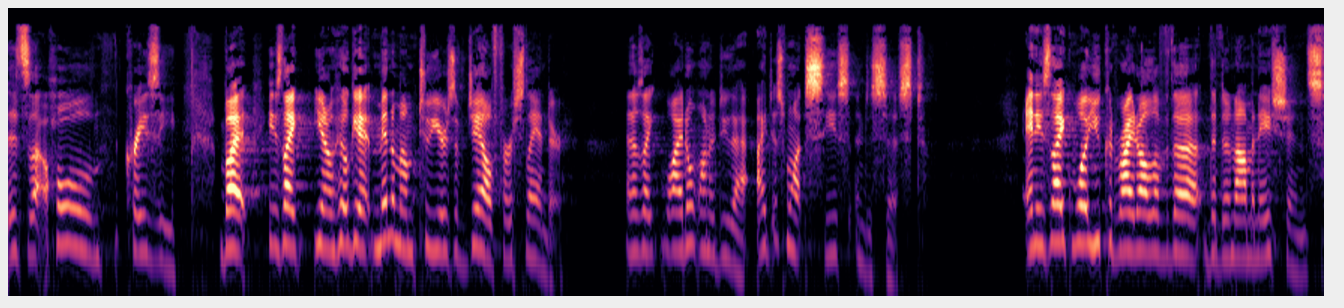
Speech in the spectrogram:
it's a whole crazy. But he's like, you know, he'll get minimum two years of jail for slander. And I was like, well, I don't want to do that. I just want cease and desist. And he's like, well, you could write all of the, the denominations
